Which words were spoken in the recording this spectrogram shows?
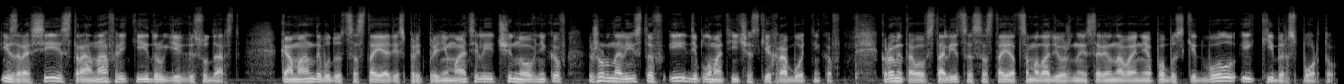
из России, стран Африки и других государств. Команды будут состоять из предпринимателей, чиновников, журналистов и дипломатических работников. Кроме того, в столице состоятся молодежные соревнования по баскетболу и кибер спорту.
